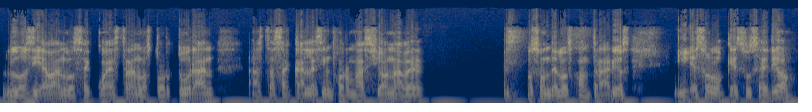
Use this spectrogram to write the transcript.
Los llevan, los secuestran, los torturan, hasta sacarles información a ver no son de los contrarios. Y eso es lo que sucedió.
